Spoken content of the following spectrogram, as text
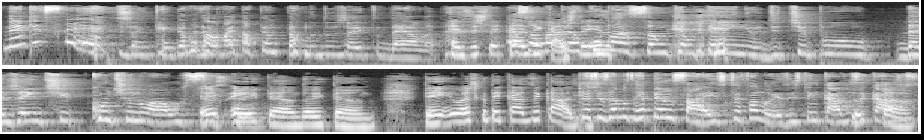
Nem que seja, entendeu? mas ela vai estar tá tentando do jeito dela. Existem casos é só uma preocupação que eu tenho de tipo da gente continuar o ciclo. Eu, eu, entendo, eu entendo. Tem, eu acho que tem casos e casos. Precisamos repensar, é isso que você falou. Existem casos e casos.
